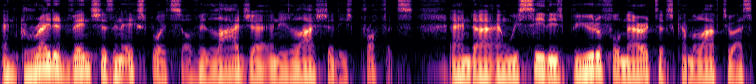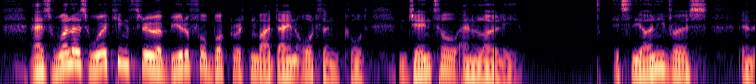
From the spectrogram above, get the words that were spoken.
and great adventures and exploits of Elijah and Elisha, these prophets. And, uh, and we see these beautiful narratives come alive to us, as well as working through a beautiful book written by Dane Ortlund called Gentle and Lowly. It's the only verse in,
